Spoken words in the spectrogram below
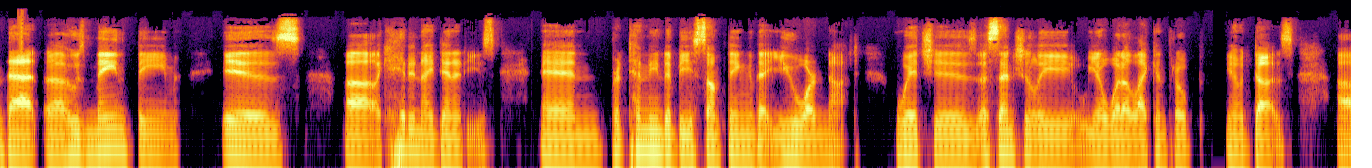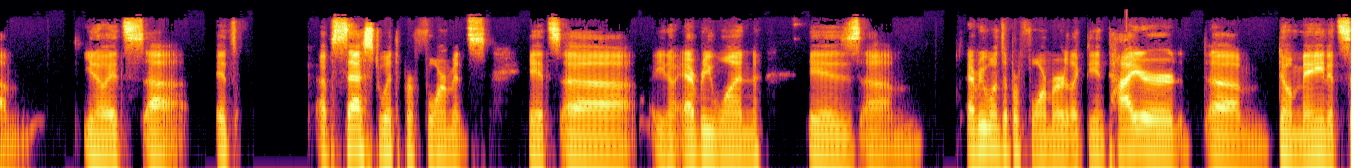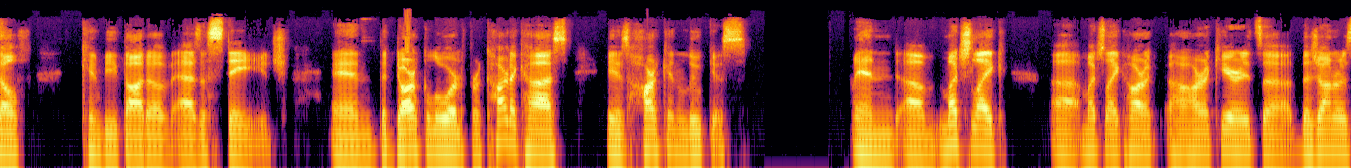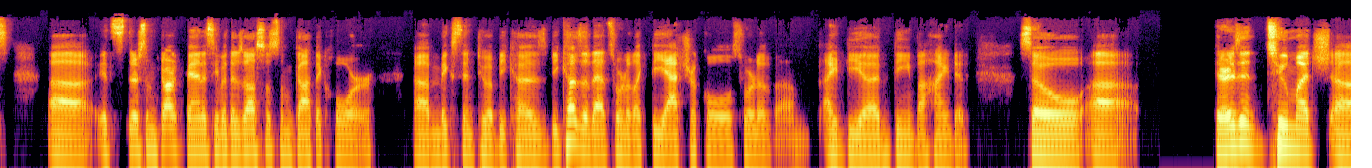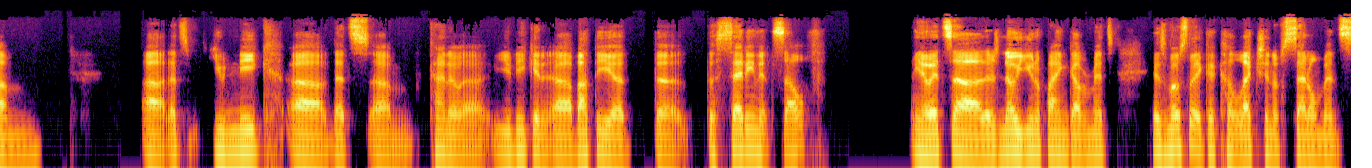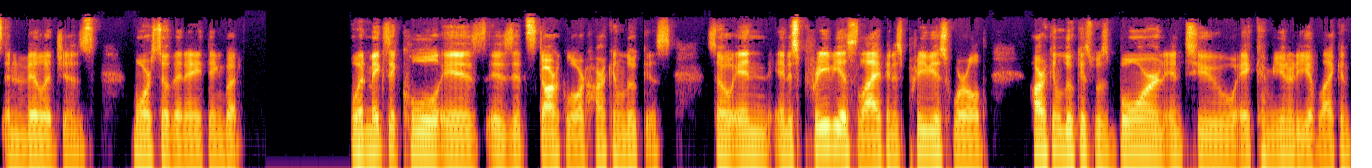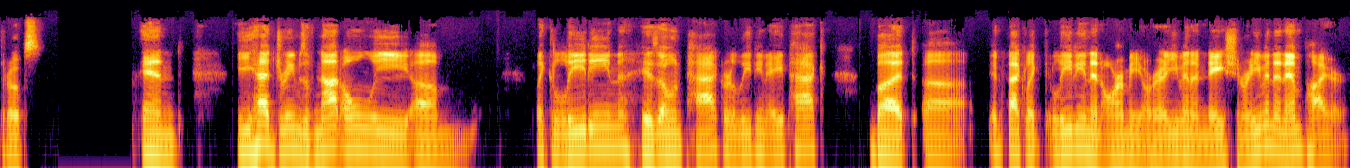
that uh, whose main theme is uh, like hidden identities and pretending to be something that you are not, which is essentially you know what a lycanthrope you know does. Um, you know, it's uh, it's obsessed with performance. It's uh, you know, everyone is um, everyone's a performer. Like the entire um, domain itself can be thought of as a stage. And the Dark Lord for Kartakass is Harkon Lukas. And um, much like uh, much like Har- Har'Akir, it's uh, the genres. Uh, it's there's some dark fantasy, but there's also some gothic horror uh, mixed into it because because of that sort of like theatrical sort of um, idea and theme behind it. So uh, there isn't too much um, uh, that's unique. Uh, that's um, kind of uh, unique in, uh, about the uh, the the setting itself. You know, it's uh, there's no unifying governments. It's mostly like a collection of settlements and villages, more so than anything. But what makes it cool is is its Dark Lord Harkon Lukas. So in in his previous life, in his previous world, Harkon Lukas was born into a community of lycanthropes and he had dreams of not only um, like leading his own pack or leading a pack, but uh, in fact, like leading an army or even a nation or even an empire,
